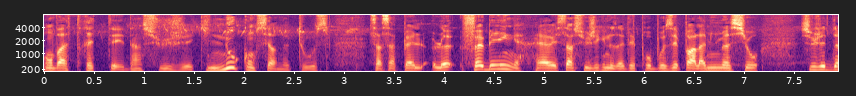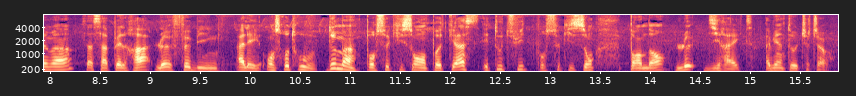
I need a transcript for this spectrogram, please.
on va traiter d'un sujet qui nous concerne tous. Ça s'appelle le fubbing. Eh c'est un sujet qui nous a été proposé par l'ami Massio. Sujet de demain, ça s'appellera le fubbing. Allez, on se retrouve demain pour ceux qui sont en podcast et tout de suite pour ceux qui sont pendant le direct. A bientôt, ciao ciao.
